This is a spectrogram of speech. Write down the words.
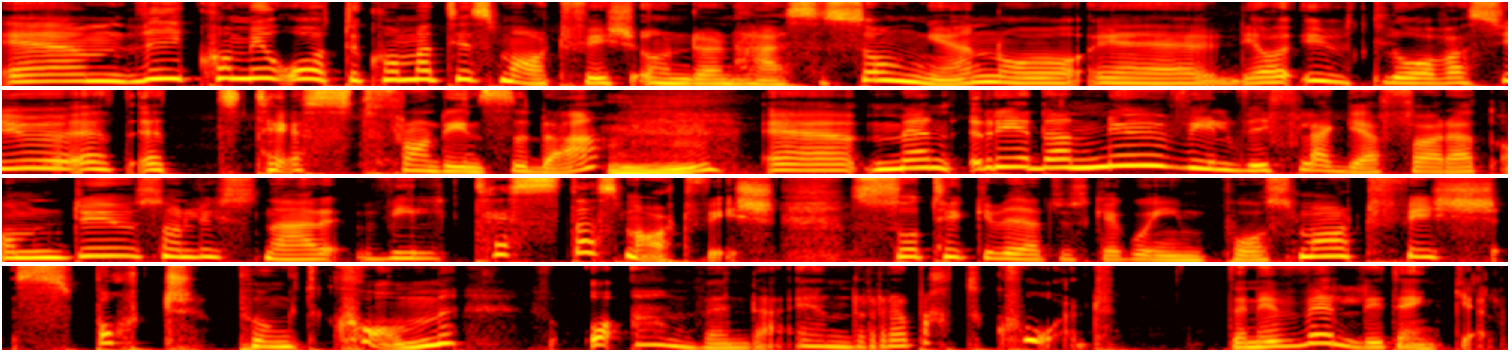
Ehm, vi kommer ju återkomma till Smartfish under den här säsongen och eh, det utlovas ju ett, ett, test från din sida. Mm. Eh, men redan nu vill vi flagga för att om du som lyssnar vill vill testa Smartfish så tycker vi att du ska gå in på smartfishsport.com och använda en rabattkod. Den är väldigt enkel.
